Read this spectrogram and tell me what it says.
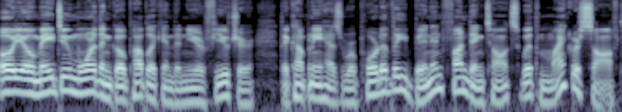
Oyo may do more than go public in the near future. The company has reported reportedly been in funding talks with Microsoft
